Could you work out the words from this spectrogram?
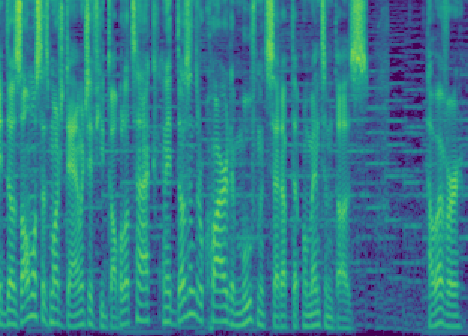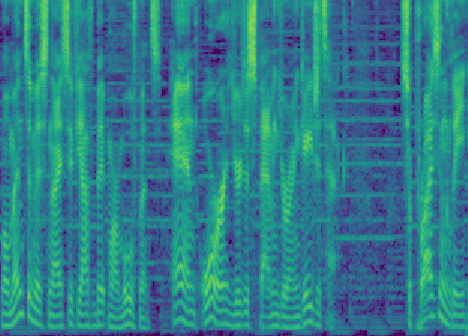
It does almost as much damage if you double attack, and it doesn't require the movement setup that Momentum does. However, Momentum is nice if you have a bit more movement, and or you're just spamming your engage attack. Surprisingly,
